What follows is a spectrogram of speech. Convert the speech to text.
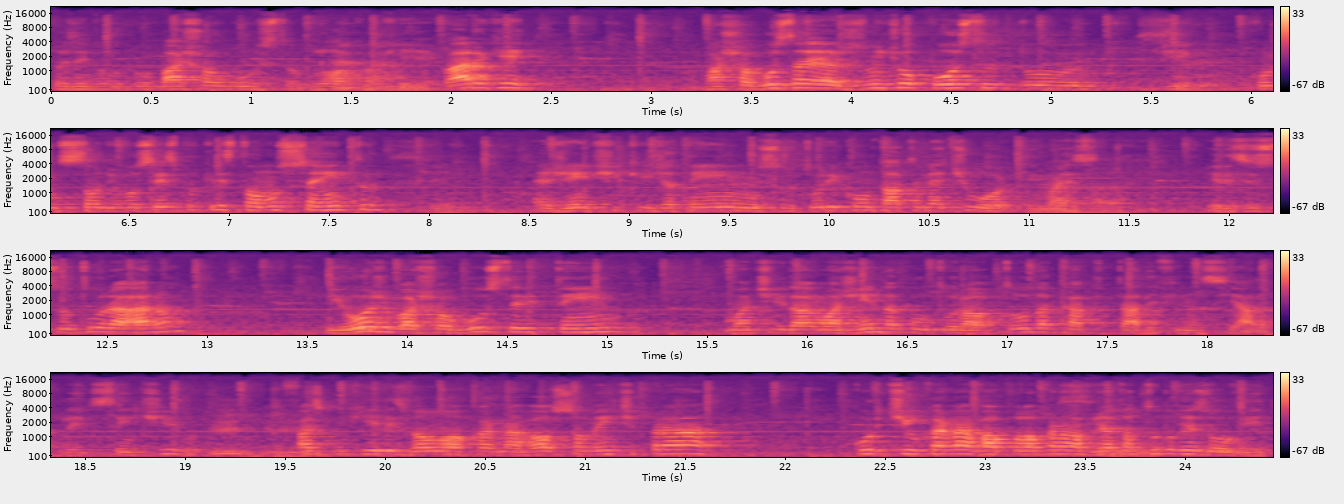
por exemplo, o Baixo Augusto, o bloco uhum. aqui. É claro que o Baixo Augusto é justamente o oposto do, de condição de vocês, porque eles estão no centro. Sim. É gente que já tem estrutura e contato e networking, mas uhum. eles estruturaram e hoje o Baixo Augusto ele tem uma atividade, uma agenda cultural toda captada e financiada de incentivo, uhum. que faz com que eles vão ao carnaval somente para curtir o carnaval, pular o carnaval, Sim. já está tudo resolvido.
